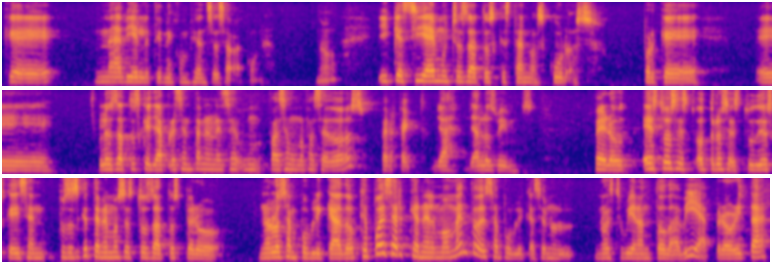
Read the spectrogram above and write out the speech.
que nadie le tiene confianza a esa vacuna, ¿no? Y que sí hay muchos datos que están oscuros, porque eh, los datos que ya presentan en ese fase 1, fase 2, perfecto, ya, ya los vimos pero estos otros estudios que dicen, pues es que tenemos estos datos, pero no los han publicado, que puede ser que en el momento de esa publicación no, estuvieran todavía, pero ahorita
